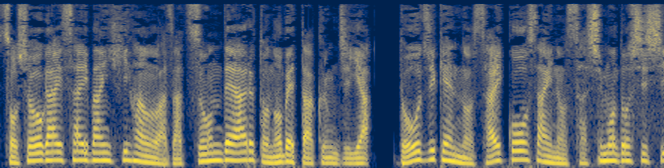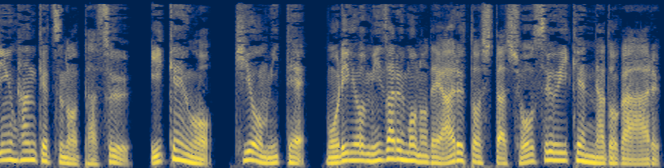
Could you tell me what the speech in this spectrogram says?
訴訟外裁判批判は雑音であると述べた訓示や、同事件の最高裁の差し戻し新判決の多数、意見を、木を見て、森を見ざるものであるとした少数意見などがある。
